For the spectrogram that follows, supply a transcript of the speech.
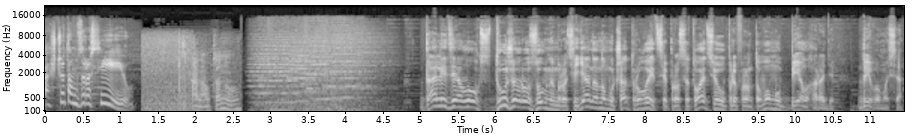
а що там з Росією? Она утонула. Далі діалог з дуже розумним росіянином у чат-рулетці про ситуацію у прифронтовому Белгороді. Дивимося.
